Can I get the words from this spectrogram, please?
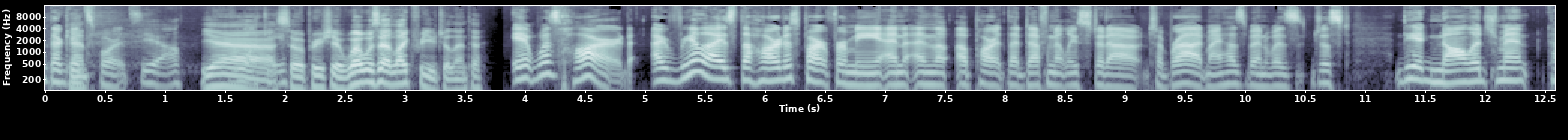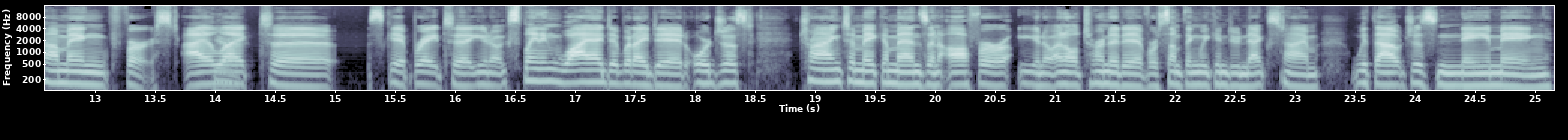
They're good sports. Yeah. Yeah, Lucky. so appreciate it. What was that like for you, Jolenta? It was hard. I realized the hardest part for me, and and a part that definitely stood out to Brad, my husband, was just the acknowledgement coming first. I like to skip right to you know explaining why I did what I did, or just trying to make amends and offer you know an alternative or something we can do next time without just naming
